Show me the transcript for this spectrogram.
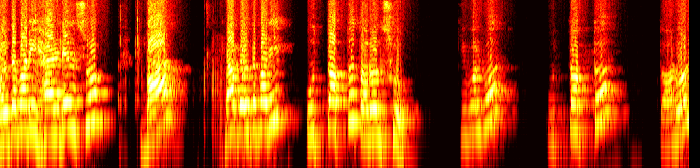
বলতে পারি হ্যালডেন স্যুপ বা বা বলতে পারি উত্তপ্ত তরল স্যুপ কি বলব? উত্তপ্ত তরল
